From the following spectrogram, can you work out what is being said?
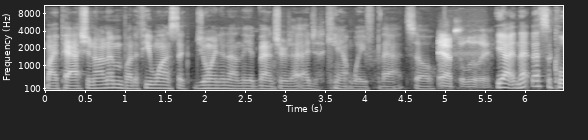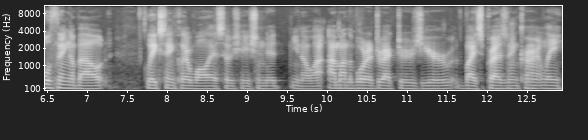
my passion on him, but if he wants to join in on the adventures, I, I just can't wait for that. So absolutely. yeah, and that that's the cool thing about Lake St. Clair Walleye Association. It you know I, I'm on the board of directors. You're vice president currently,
